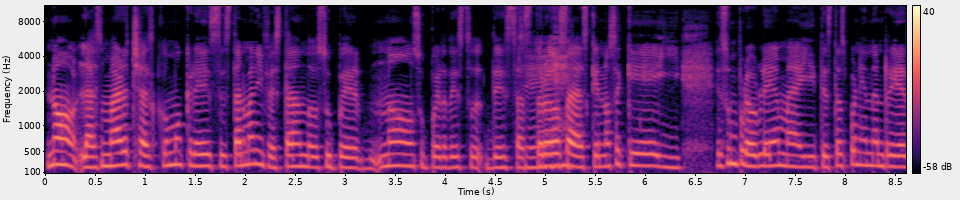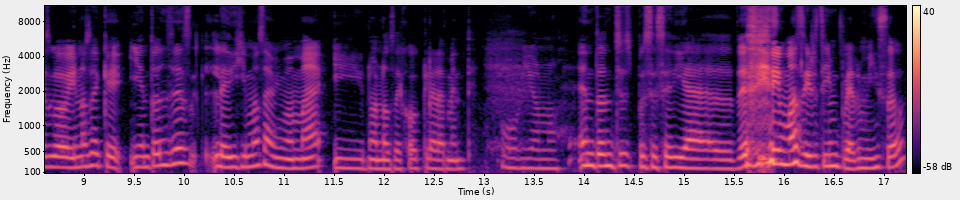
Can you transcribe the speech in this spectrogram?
no, las marchas, ¿cómo crees? Se están manifestando súper, no, súper desastrosas, que no sé qué, y es un problema y te estás poniendo en riesgo y no sé qué. Y entonces le dijimos a mi mamá y no nos dejó claramente. Obvio no. Entonces, pues ese día decidimos ir sin permiso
